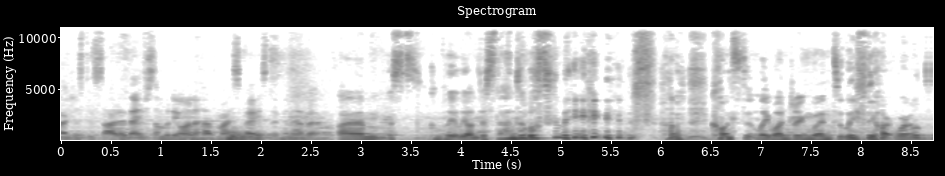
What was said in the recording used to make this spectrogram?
I just decided that if somebody want to have my space, they can have it. Um, it's completely understandable to me. I'm constantly wondering when to leave the art world.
